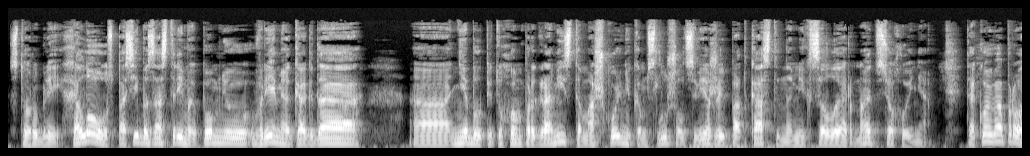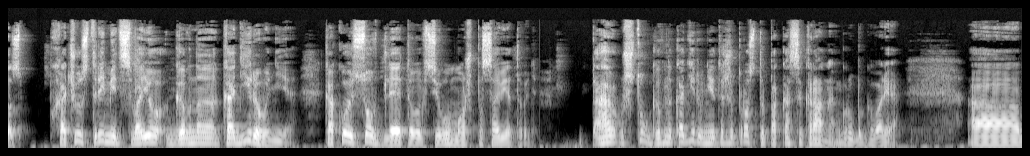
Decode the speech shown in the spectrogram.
100 рублей. Hello, спасибо за стримы. Помню время, когда не был петухом-программистом, а школьником слушал свежие подкасты на MixLR. Но это все хуйня. Такой вопрос. Хочу стримить свое говнокодирование. Какой софт для этого всего можешь посоветовать? А что, говнокодирование это же просто показ экрана, грубо говоря. А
